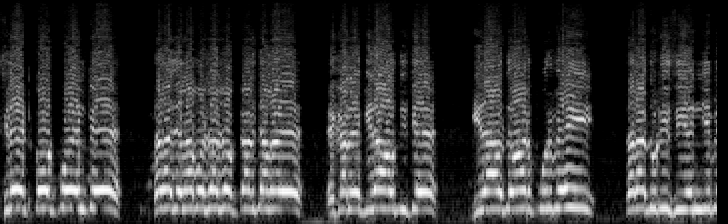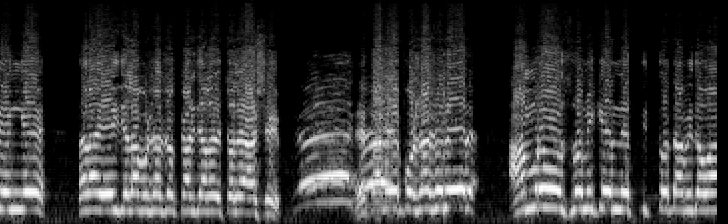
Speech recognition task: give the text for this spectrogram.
সিলেট কোর্ট পয়েন্টে তারা জেলা প্রশাসক কার্যালয়ে এখানে গিরাও দিতে গিরাও দেওয়ার পূর্বেই তারা দুটি সিএনজি ভেঙ্গে তারা এই জেলা প্রশাসক কার্যালয়ে চলে আসে। এখানে প্রশাসনের আমরাও শ্রমিকের নেতৃত্ব দাবি দেওয়া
